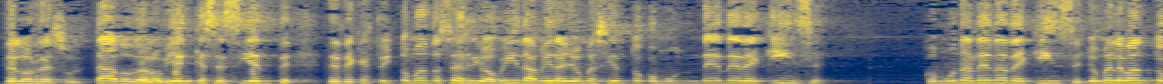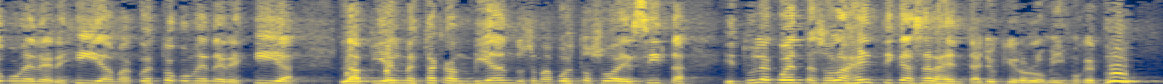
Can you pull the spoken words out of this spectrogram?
de los resultados, de lo bien que se siente. Desde que estoy tomando ese río vida, mira, yo me siento como un nene de 15, como una nena de 15. Yo me levanto con energía, me acuesto con energía, la piel me está cambiando, se me ha puesto suavecita. Y tú le cuentas a la gente y ¿qué hace la gente? Ah, yo quiero lo mismo que tú.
